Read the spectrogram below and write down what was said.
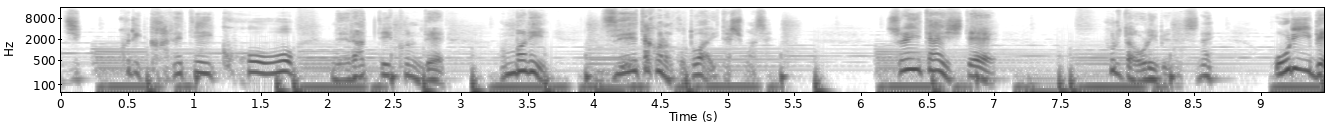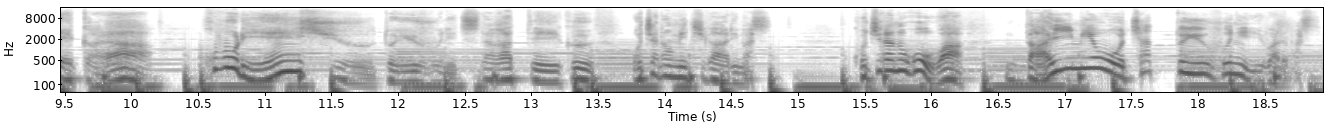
じっくり枯れていく方を狙っていくんであんまり贅沢なことはいたしません。それに対して古田織部ですね。織部から小堀遠州というふうにつながっていくお茶の道があります。こちらの方は大名茶というふうに言われます。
